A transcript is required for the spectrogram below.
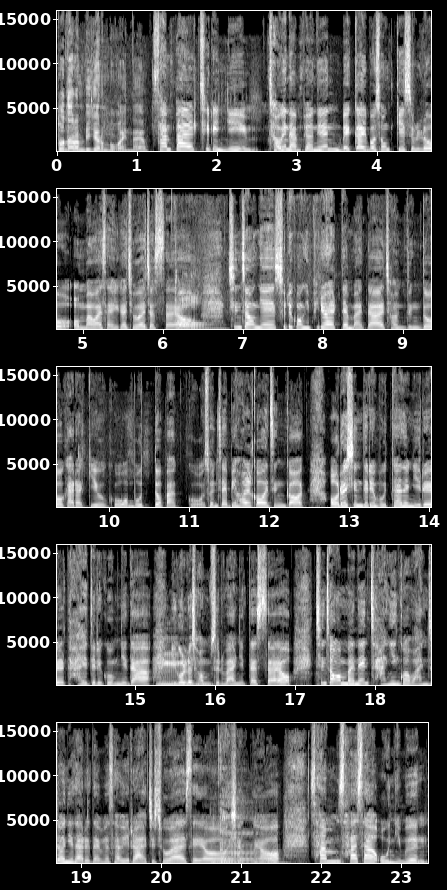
또 다른 비결은 뭐가 있나요? 3872님, 저희 남편은 맥가이버 손기술로 엄마와 사이가 좋아졌어요. 어. 친정에 수리공이 필요할 때마다 전등도 갈아 끼우고 못도 받고 손잡이 헐거워진 것 어르신들이 못하는 일을 다 해드리고 옵니다. 음. 이걸로 점수를 많이 땄어요. 친정 엄마는 장인과 완전히 다르다며 사위를 아주 좋아하세요 네. 하셨고요. 3445님은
